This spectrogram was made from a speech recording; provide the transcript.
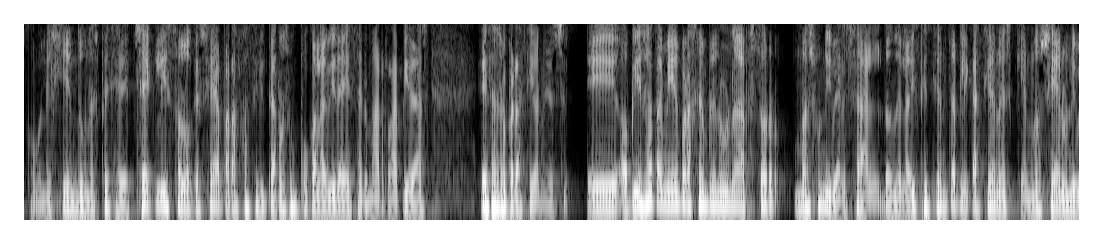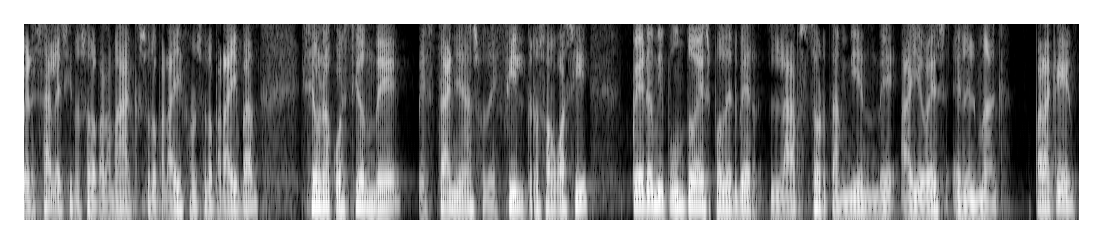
como eligiendo una especie de checklist o lo que sea para facilitarnos un poco la vida y hacer más rápidas estas operaciones. Eh, o pienso también, por ejemplo, en una App Store más universal, donde la distinción entre aplicaciones que no sean universales, sino solo para Mac, solo para iPhone, solo para iPad, sea una cuestión de pestañas o de filtros o algo así, pero mi punto es poder ver la App Store también de iOS en el Mac. ¿Para qué?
